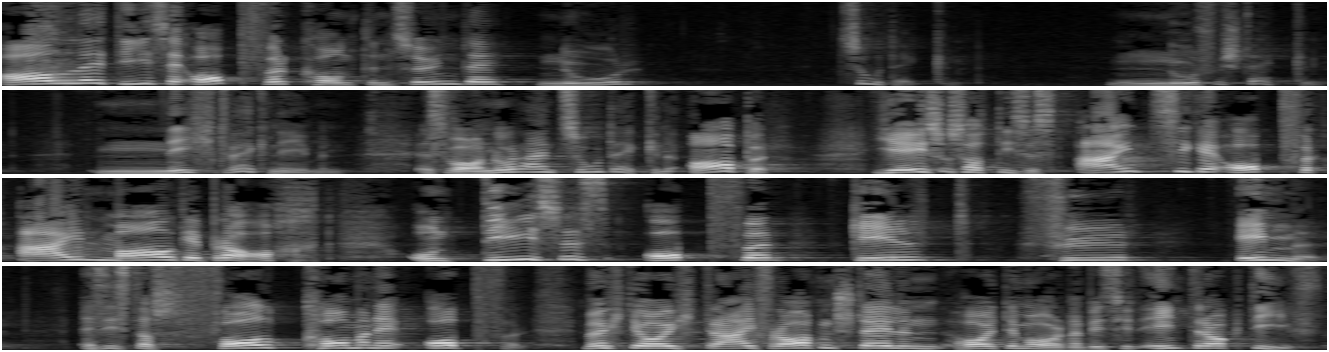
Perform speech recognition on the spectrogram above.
alle diese Opfer konnten Sünde nur zudecken, nur verstecken, nicht wegnehmen. Es war nur ein Zudecken. Aber Jesus hat dieses einzige Opfer einmal gebracht und dieses Opfer gilt für immer. Es ist das vollkommene Opfer. Ich möchte euch drei Fragen stellen heute Morgen, ein bisschen interaktiv.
